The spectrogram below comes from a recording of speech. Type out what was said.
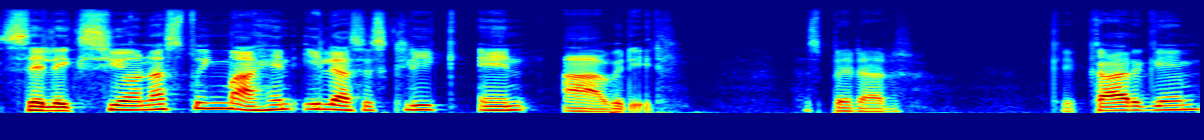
seleccionas tu imagen y le haces clic en abrir. Esperar que cargue.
